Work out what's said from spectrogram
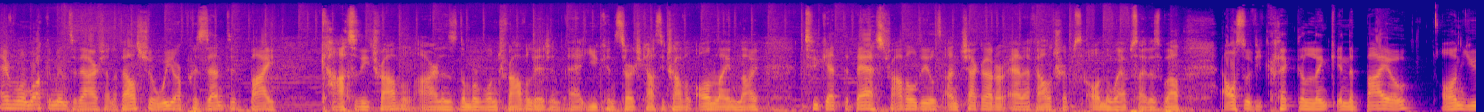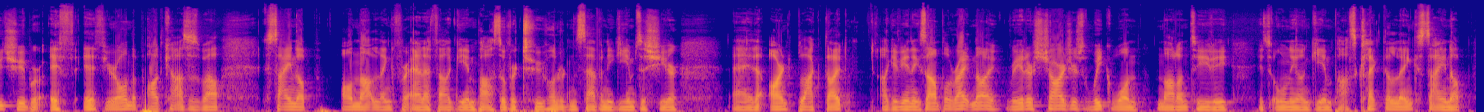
Everyone, welcome into the Irish NFL show. We are presented by Cassidy Travel, Ireland's number one travel agent. Uh, you can search Cassidy Travel online now to get the best travel deals and check out our NFL trips on the website as well. Also, if you click the link in the bio on YouTube or if if you're on the podcast as well, sign up on that link for NFL Game Pass. Over 270 games this year uh, that aren't blacked out. I'll give you an example right now. Raiders Chargers week one, not on TV. It's only on Game Pass. Click the link, sign up.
